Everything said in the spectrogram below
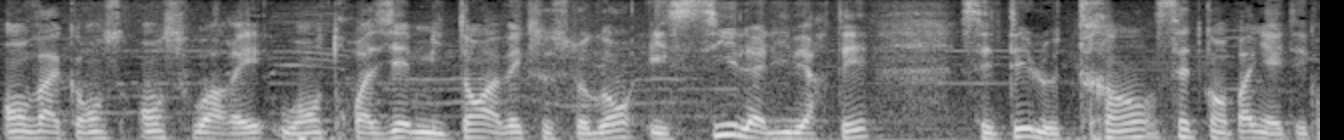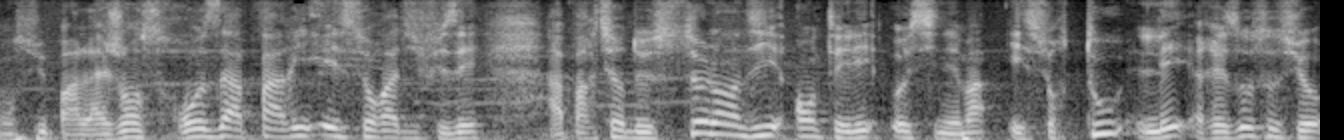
en vacances, en soirée ou en troisième mi-temps avec ce slogan Et si la liberté, c'était le train? Cette campagne a été conçue par l'agence Rosa Paris et sera diffusée à partir de ce lundi en télé, au cinéma et sur tous les réseaux sociaux.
